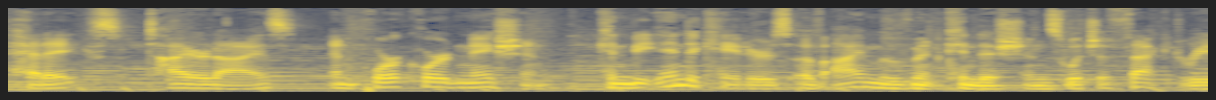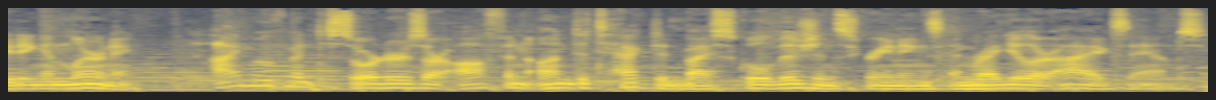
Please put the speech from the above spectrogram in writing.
headaches, tired eyes, and poor coordination can be indicators of eye movement conditions which affect reading and learning. Eye movement disorders are often undetected by school vision screenings and regular eye exams.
